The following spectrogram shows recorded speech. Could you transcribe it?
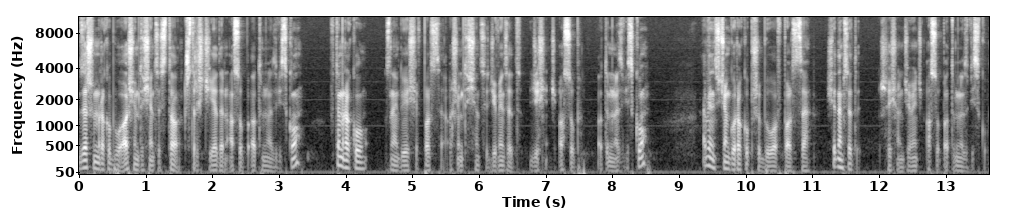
W zeszłym roku było 8141 osób o tym nazwisku. W tym roku znajduje się w Polsce 8910 osób o tym nazwisku, a więc w ciągu roku przybyło w Polsce 769 osób o tym nazwisku.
